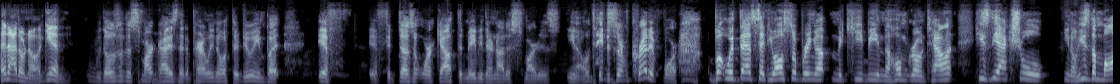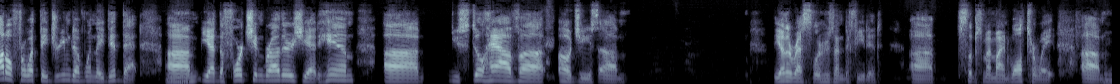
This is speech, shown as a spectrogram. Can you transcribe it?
and I don't know. Again, those are the smart guys that apparently know what they're doing. But if if it doesn't work out, then maybe they're not as smart as you know they deserve credit for. But with that said, you also bring up McKee being the homegrown talent. He's the actual, you know, he's the model for what they dreamed of when they did that. Mhm. Um, you had the Fortune brothers, you had him. Uh, you still have, uh, oh geez, um, the other wrestler who's undefeated. Uh, slips my mind. Walter Waite. Um, Hmm.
